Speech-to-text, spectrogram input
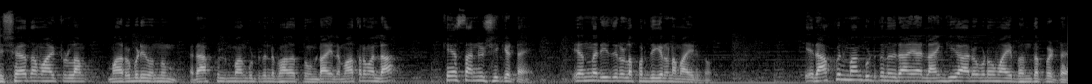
നിഷേധമായിട്ടുള്ള മറുപടി ഒന്നും രാഹുൽ മാങ്കൂട്ടത്തിന്റെ ഭാഗത്തുനിന്ന് ഉണ്ടായില്ല. മാത്രമല്ല കേസ് അന്വേഷിക്കട്ടെ എന്ന രീതിയിലുള്ള പ്രതികരണമായിരുന്നു. രാഹുൽ മാങ്കുട്ടത്തിനെതിരായ ലൈംഗിക ആരോപണവുമായി ബന്ധപ്പെട്ട്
